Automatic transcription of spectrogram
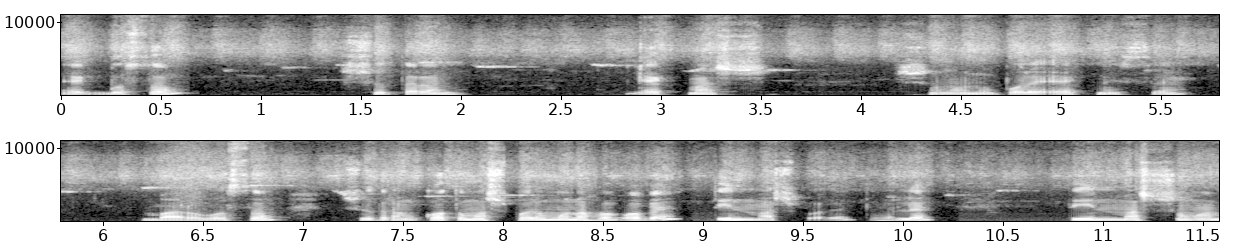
এক বছর। সুতরাং এক মাস সমান উপরে এক, নিচে বারো বছর। সুতরাং কত মাস পরে মুনাফা পাবে তিন মাস পরে। তাহলে তিন মাস সমান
